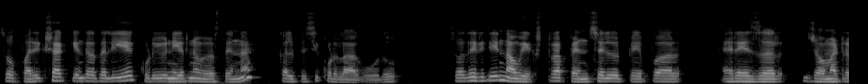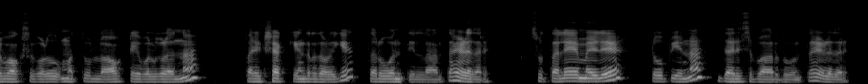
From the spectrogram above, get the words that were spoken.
ಸೊ, ಪರೀಕ್ಷಾ ಕೇಂದ್ರದಲ್ಲಿಯೇ ಕುಡಿಯುವ ನೀರಿನ ವ್ಯವಸ್ಥೆಯನ್ನು ಕಲ್ಪಿಸಿಕೊಡಲಾಗುವುದು. ಸೊ, ಅದೇ ರೀತಿ ನಾವು extra pencil, paper, eraser, geometry ಬಾಕ್ಸ್ಗಳು ಮತ್ತು ಲಾಗ್ ಟೇಬಲ್ಗಳನ್ನು ಪರೀಕ್ಷಾ ಕೇಂದ್ರದೊಳಗೆ ತರುವಂತಿಲ್ಲ ಅಂತ ಹೇಳಿದ್ದಾರೆ. ಸೊ, ತಲೆಯ ಮೇಲೆ ಟೋಪಿಯನ್ನು ಧರಿಸಬಾರದು ಅಂತ ಹೇಳಿದ್ದಾರೆ.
